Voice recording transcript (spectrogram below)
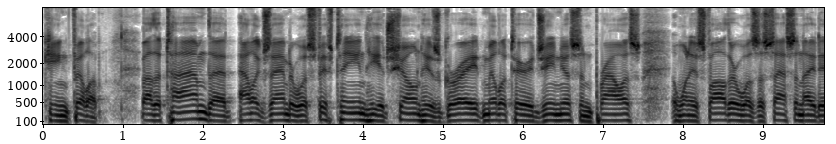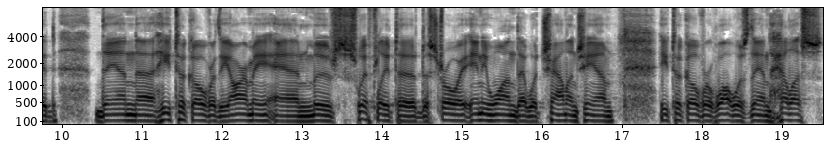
King Philip. By the time that Alexander was 15, he had shown his great military genius and prowess. When his father was assassinated, then uh, he took over the army and moved swiftly to destroy anyone that would challenge him. He took over what was then Hellas,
